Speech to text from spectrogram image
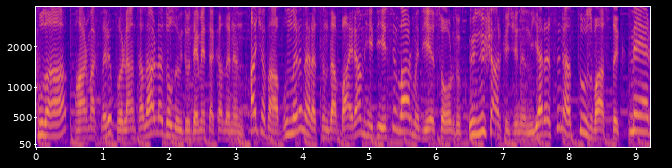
Kulağa parmakları pırlantalarla doluydu Demet Akalın'ın. Acaba bunların arasında bayram hediyesi var mı diye sorduk. Ünlü şarkıcının yarasına tuz bastık. Meğer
